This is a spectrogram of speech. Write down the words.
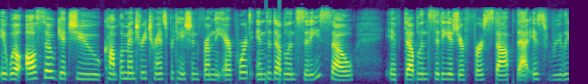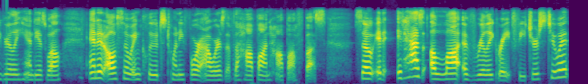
It will also get you complimentary transportation from the airport into Dublin City. So if Dublin City is your first stop, that is really, really handy as well. And it also includes 24 hours of the hop on, hop off bus. So it, it has a lot of really great features to it,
